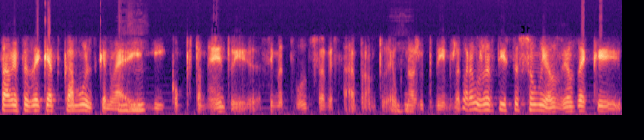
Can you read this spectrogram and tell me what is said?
sabem fazer, que é tocar música, não é? Uhum. E, e, comportamento, e acima de tudo, saber estar, pronto, é o que nós lhe pedimos. Agora, os artistas são eles, eles é que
